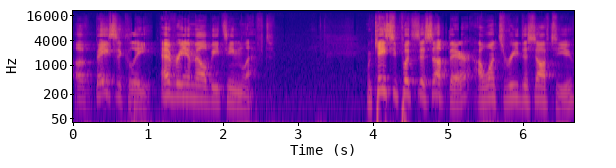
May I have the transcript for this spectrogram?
of basically every MLB team left. When Casey puts this up there, I want to read this off to you.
